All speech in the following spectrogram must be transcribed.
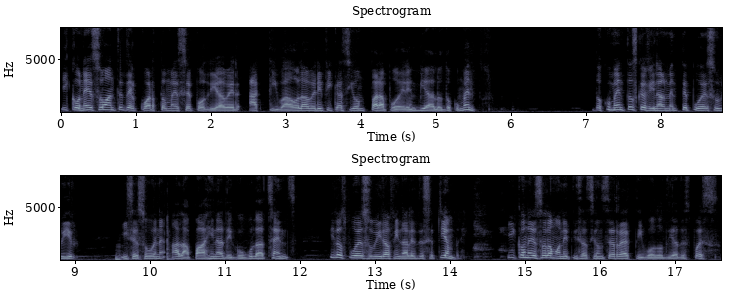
y con eso antes del cuarto mes se podría haber activado la verificación para poder enviar los documentos. Documentos que finalmente pude subir y se suben a la página de Google AdSense y los pude subir a finales de septiembre. Y con eso la monetización se reactivó dos días después.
